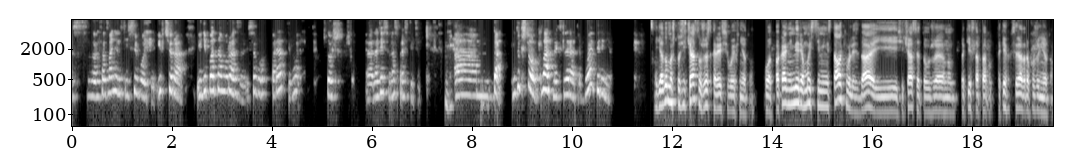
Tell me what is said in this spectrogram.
созванивались и сегодня, и вчера, и не по одному разу, и все было в порядке. Ну, что ж, э, надеюсь, вы нас простите. А, да, ну так что, платные акселераторы бывают или нет? Я думаю, что сейчас уже, скорее всего, их нету. Вот, по крайней мере, мы с ними не сталкивались, да, и сейчас это уже, ну, таких стартапов, таких акселераторов уже нету.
